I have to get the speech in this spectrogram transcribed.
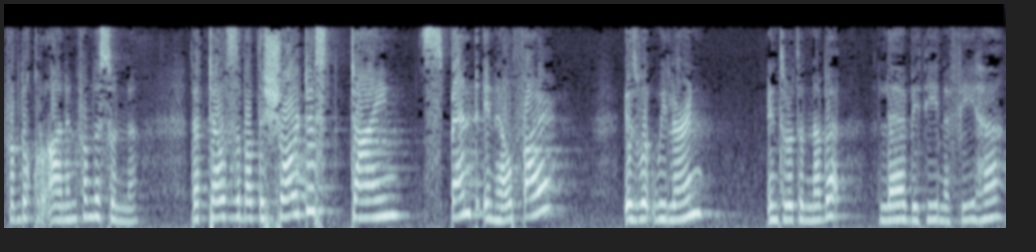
from the Quran and from the Sunnah that tells us about the shortest time spent in hellfire is what we learn in Surah Al-Naba, لَابِثِينَ فِيهَا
